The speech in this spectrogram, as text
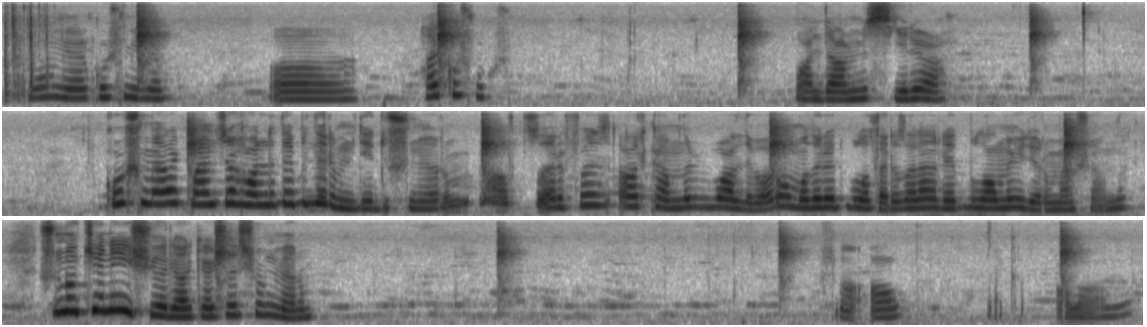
Tamam ya koşmayacağım. Aa. Hayır koşma koş. Valide abimiz geliyor. Koşmayarak bence halledebilirim diye düşünüyorum. Alt tarafı arkamda bir balde var. Olmadı Red Bull atarız. Zaten Red Bull almaya gidiyorum ben şu anda. Şu Nokia ne işe yarıyor arkadaşlar hiç bilmiyorum. Şunu al. Al abi.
